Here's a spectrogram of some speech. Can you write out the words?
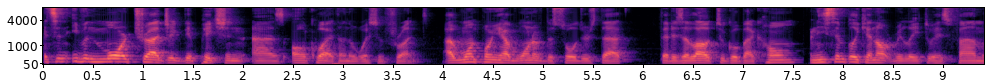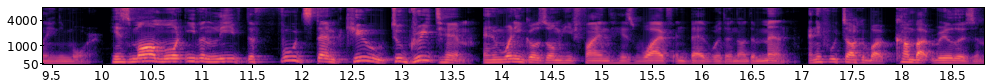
It's an even more tragic depiction as All Quiet on the Western Front. At one point, you have one of the soldiers that that is allowed to go back home, and he simply cannot relate to his family anymore. His mom won't even leave the food stamp queue to greet him, and when he goes home, he finds his wife in bed with another man. And if we talk about combat realism,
